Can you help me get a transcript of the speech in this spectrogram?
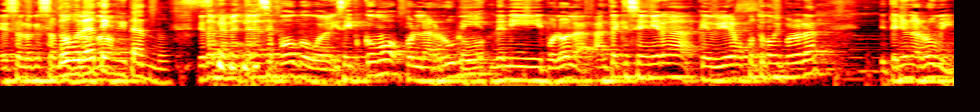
eso es lo que somos Dos los dos. gritando. Yo también me enteré hace poco, weón. Y sabéis cómo por la roomie de mi polola. Antes que se viniera, que viviéramos junto con mi polola, tenía una roomie.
